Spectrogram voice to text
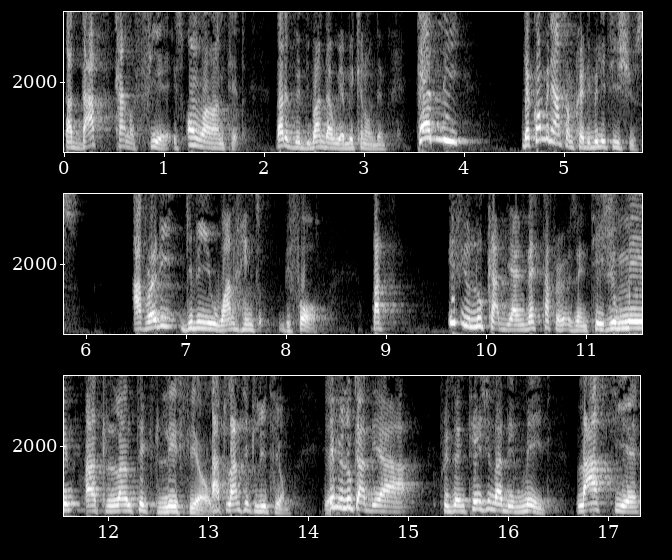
that that kind of fear is unwarranted. That is the demand that we are making on them. Thirdly, the company has some credibility issues. I've already given you one hint before. But If you look at their investor presentation, You mean Atlantic Lithium? Atlantic Lithium. If you look at their presentation that they made last year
